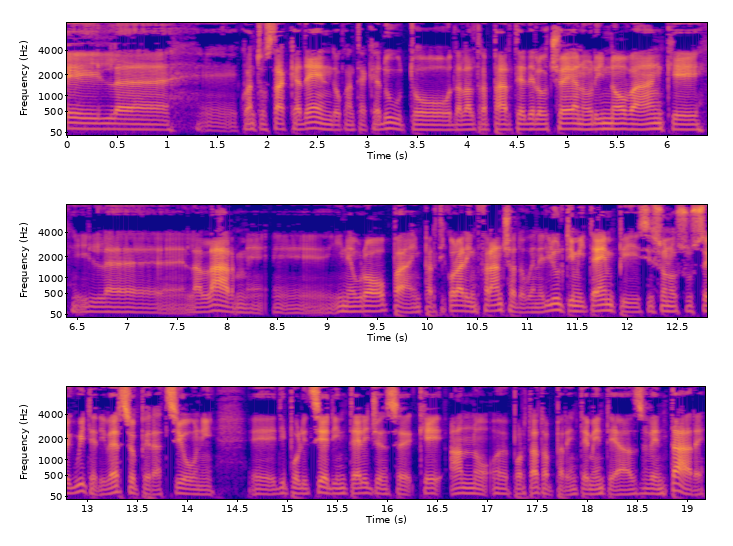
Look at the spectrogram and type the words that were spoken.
il, eh, quanto sta accadendo, quanto è accaduto dall'altra parte dell'oceano rinnova anche il, eh, l'allarme eh, in Europa, in particolare in Francia dove negli ultimi tempi si sono susseguite diverse operazioni eh, di polizia e di intelligence che hanno eh, portato apparentemente a sventare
